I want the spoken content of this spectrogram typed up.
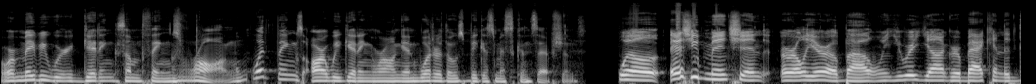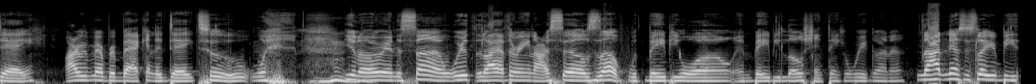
or maybe we're getting some things wrong. What things are we getting wrong, and what are those biggest misconceptions? Well, as you mentioned earlier about when you were younger back in the day, I remember back in the day too, when, you know, in the sun, we're lathering ourselves up with baby oil and baby lotion, thinking we're going to not necessarily be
